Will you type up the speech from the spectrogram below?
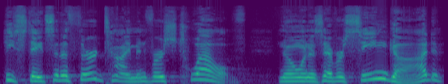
He states it a third time in verse 12. No one has ever seen God.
